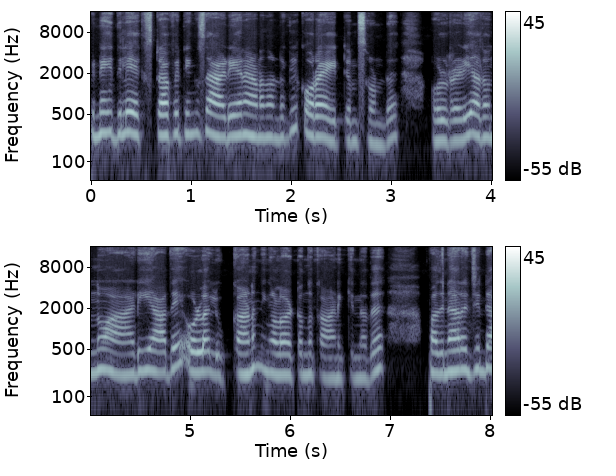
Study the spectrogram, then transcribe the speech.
പിന്നെ ഇതിൽ എക്സ്ട്രാ ഫിറ്റിങ്സ് ആഡ് ചെയ്യാനാണെന്നുണ്ടെങ്കിൽ കുറേ ഐറ്റംസ് ഉണ്ട്. ഓൾറെഡി അതൊന്നും ആഡ് ചെയ്യാതെ ഉള്ള ലുക്കാണ് നിങ്ങളുമായിട്ടൊന്ന് കാണിക്കുന്നത്. പതിനാറ് ഇഞ്ചിന്റെ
